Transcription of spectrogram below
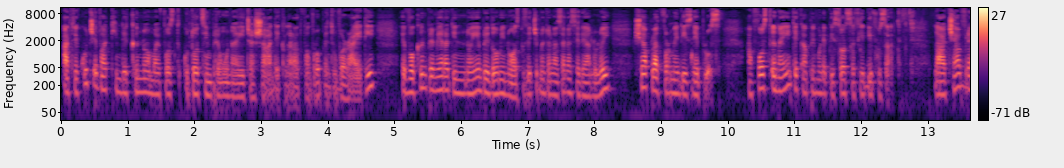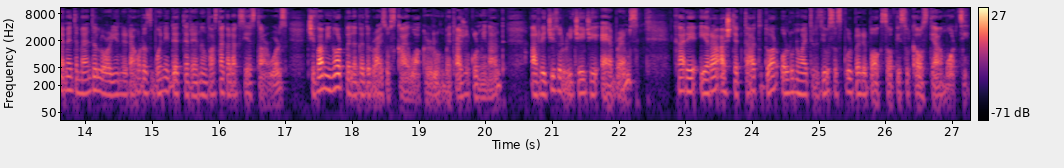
A trecut ceva timp de când nu am mai fost cu toți împreună aici, așa a declarat Favreau pentru Variety, evocând premiera din noiembrie 2019 pentru lansarea serialului și a platformei Disney+. A fost înainte ca primul episod să fie difuzat. La acea vreme, The Mandalorian era un războinic de teren în vasta galaxie Star Wars, ceva minor pe lângă The Rise of Skywalker, lungmetrajul culminant al regizorului J.J. Abrams, care era așteptat doar o lună mai târziu să spulbere box office-ul ca o stea a morții.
